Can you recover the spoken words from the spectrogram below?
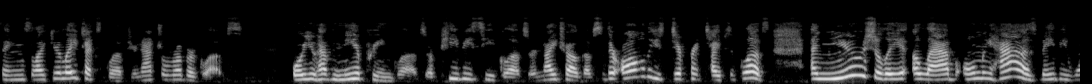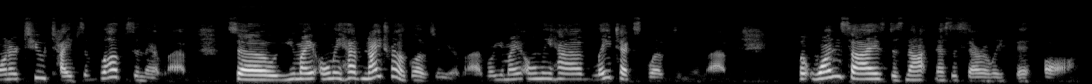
things like your latex gloves, your natural rubber gloves or you have neoprene gloves or PVC gloves or nitrile gloves. So there are all these different types of gloves. And usually a lab only has maybe one or two types of gloves in their lab. So you might only have nitrile gloves in your lab or you might only have latex gloves in your lab. But one size does not necessarily fit all.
